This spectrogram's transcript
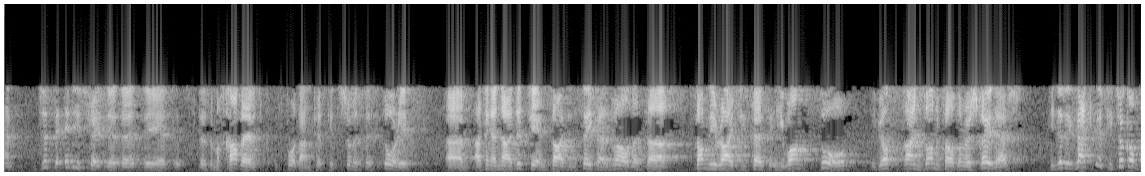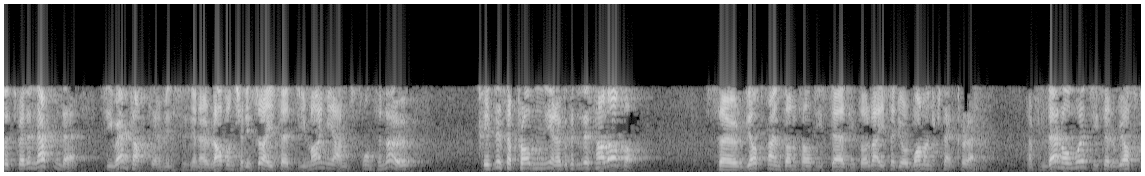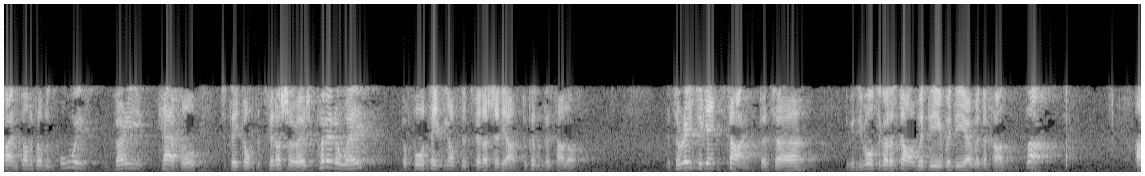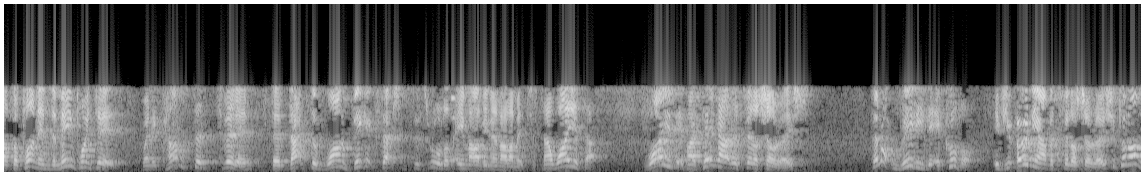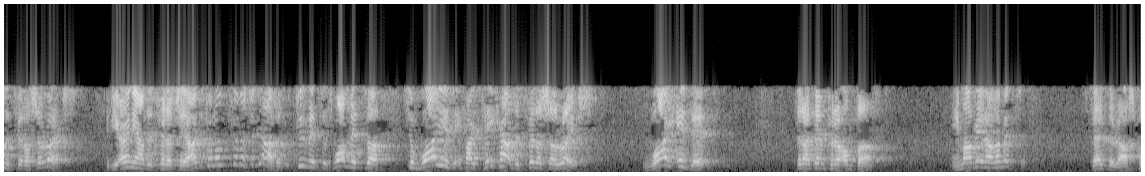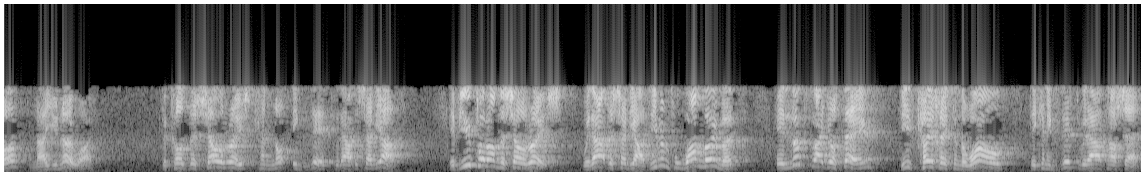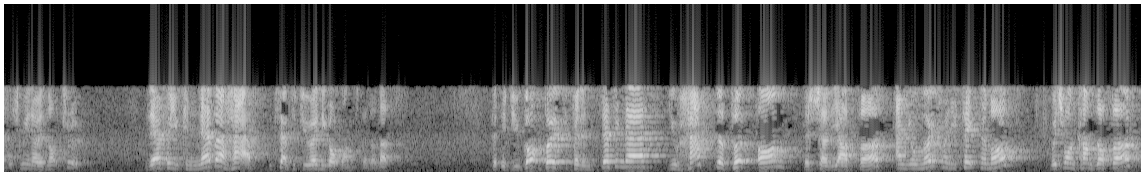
And just to illustrate the, the, the, the there's a machaber, it's brought down in Piskit this story. Um, I think I know I did see it inside in the Sefer as well that uh, somebody writes, he says that he once saw the Yosef Chaim on Rosh Chodesh, he did exactly this. He took off the tefillin and left him there. So he went up to him. This is, you know, Rabban Shalisra. He said, "Do you mind me? I just want to know, is this a problem? You know, because of this halacha." So Rabbi Yosef Chaim he said, he thought about. it, He said, "You're 100 percent correct." And from then onwards, he said, Rabbi Yosef Chaim Sonnenfeld was always very careful to take off the tefillah shorosh, put it away before taking off the tefillah shaliyad because of this halacha. It's a race against time, but. Uh, because you've also got to start with the with the uh, with the chazan. But al koponim, the main point is when it comes to tefillin, that that's the one big exception to this rule of ema avin and alamitzvah. Now, why is that? Why is it if I take out the tefillah shorosh, they're not really the ikuva. If you only have a tefillah shorosh, you put on the tefillah shorosh. If you only have the tefillah shayad, you put on the tefillah shayad. It's two mitzvahs, one mitzvah. So why is it if I take out the tefillah shorosh, why is it that I don't put it on first? Imavin ala mitzvah. Says the Rashba, now you know why. Because the shell rosh cannot exist without the shalyat. If you put on the shell rosh without the shalyat, even for one moment, it looks like you're saying, these koiches in the world, they can exist without Hashem, which we know is not true. Therefore, you can never have, except if you've only got one tefillah, that's but if you've got both tefillin sitting there, you have to put on the shalyat first, and you'll notice when you take them off, which one comes off first?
